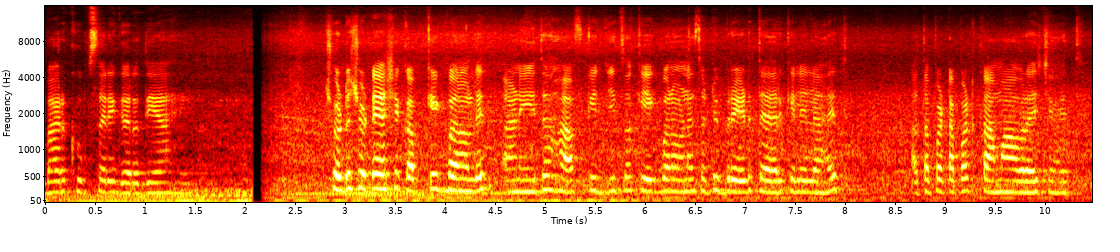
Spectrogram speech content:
बाहेर खूप सारी गर्दी आहे. छोटे छोटे असे कपकेक बनवलेत आणि इथं हाफ के जीचा केक बनवण्यासाठी ब्रेड तयार केलेले आहेत. आता पटापट कामं आवरायचे आहेत.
